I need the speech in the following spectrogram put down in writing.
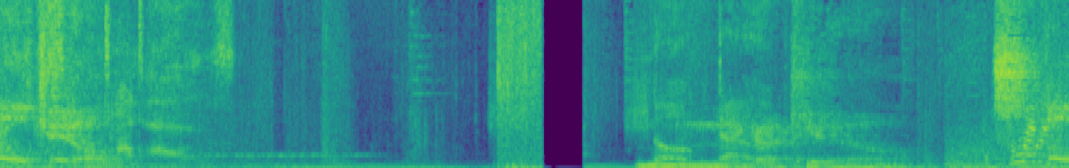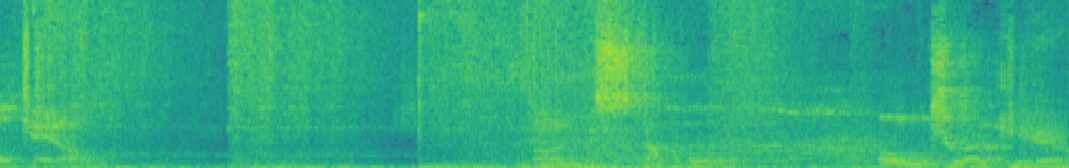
Triple kill! Tatters. No Mega kill! Triple kill! Unstoppable! Ultra kill!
